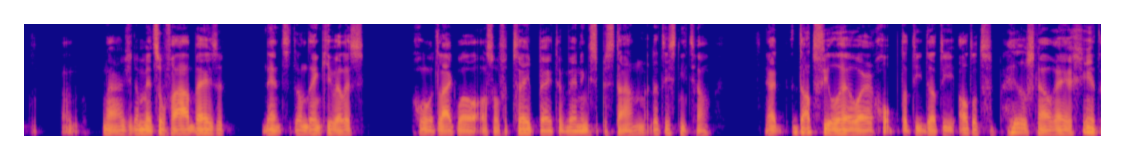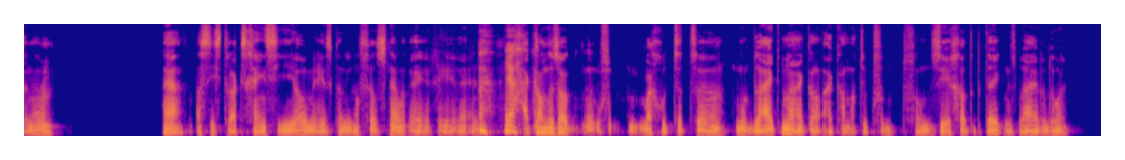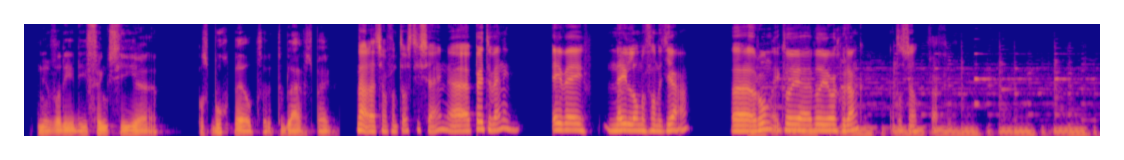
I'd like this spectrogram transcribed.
nou, als je dan met zo'n verhaal bezig bent, dan denk je wel eens. Goh, het lijkt wel alsof er twee Peter Wennings bestaan, maar dat is niet zo. Ja, dat viel heel erg op, dat hij dat hij altijd heel snel reageert. En dan, ja, als hij straks geen CEO meer is, kan hij nog veel sneller reageren. En Ja, hij kan dus ook, maar goed, het eh, moet blijken, maar hij kan, hij kan natuurlijk van, van zeer grote betekenis blijven door in ieder geval die, die functie eh, als boegbeeld eh, te blijven spelen. nou dat zou fantastisch zijn. Eh, Peter Wenning, EW Nederlander van het jaar. Eh, Ron, ik wil je, wil je heel erg bedanken. En tot snel. Graag gedaan.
